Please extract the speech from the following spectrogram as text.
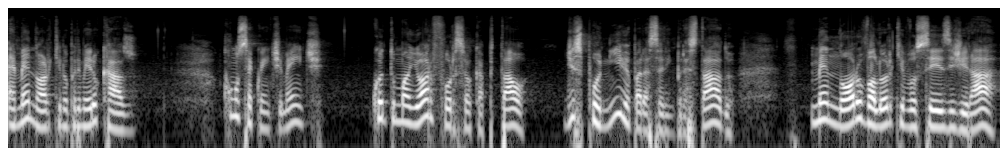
é menor que no primeiro caso. Consequentemente, quanto maior for seu capital disponível para ser emprestado, menor o valor que você exigirá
